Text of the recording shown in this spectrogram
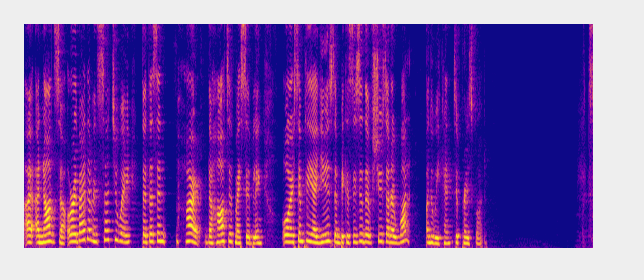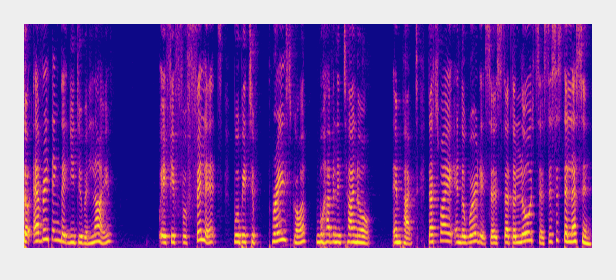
a, an answer, or I buy them in such a way that doesn't hurt the heart of my sibling, or simply I use them because these are the shoes that I want on the weekend to praise God. So everything that you do in life, if you fulfill it, will be to praise God, will have an eternal impact. That's why in the word it says that the Lord says, This is the lesson.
